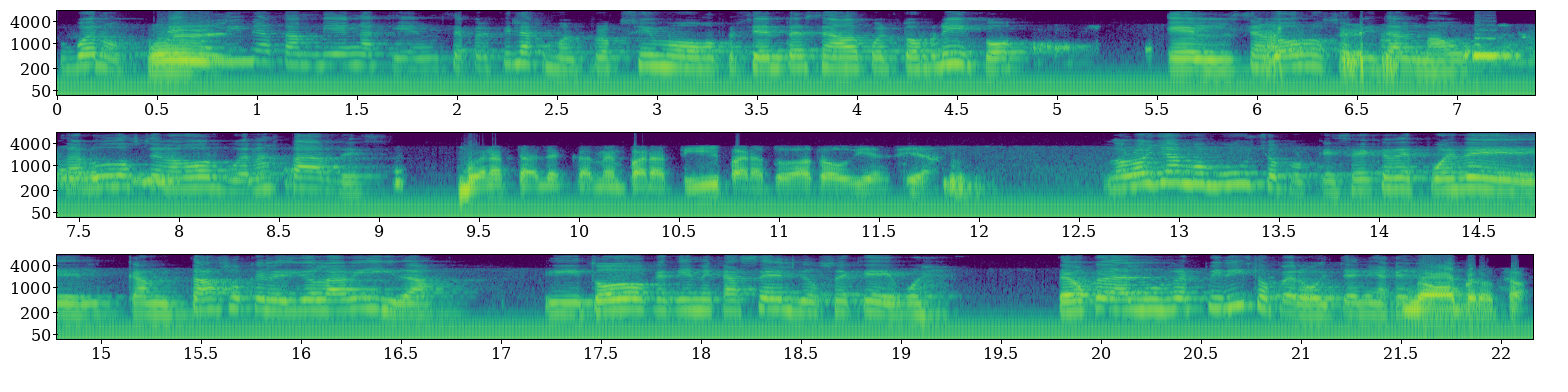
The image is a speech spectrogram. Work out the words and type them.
Bueno, tengo en línea también a quien se perfila como el próximo presidente del Senado de Puerto Rico, el senador José Luis Dalmau. Saludos, senador, buenas tardes. Buenas tardes, Carmen, para ti y para toda tu audiencia. No lo llamo mucho porque sé que después del cantazo que le dio la vida y todo lo que tiene que hacer, yo sé que, pues, tengo que darle un respirito, pero hoy tenía que... No, pero está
